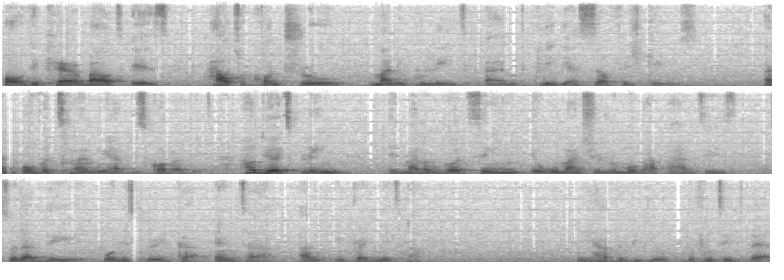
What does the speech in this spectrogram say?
All they care about is how to control, manipulate, and play their selfish games. And over time, we have discovered it. How do you explain a man of God saying a woman should remove her panties so that the Holy Spirit can enter and impregnate her? We have the video, the footage there.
